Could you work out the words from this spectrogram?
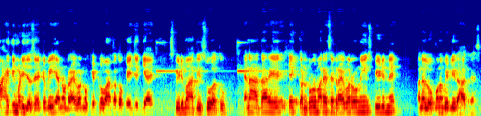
માહિતી મળી જશે કે ભાઈ એનો ડ્રાઈવરનો કેટલો વાંક હતો, કઈ જગ્યાએ સ્પીડમાં હતી, શું હતું. એના આધારે એક કંટ્રોલમાં રહેશે, ડ્રાઈવરોની સ્પીડને અને લોકોને બેટલી રાહત રહેશે.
